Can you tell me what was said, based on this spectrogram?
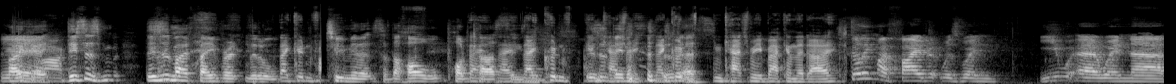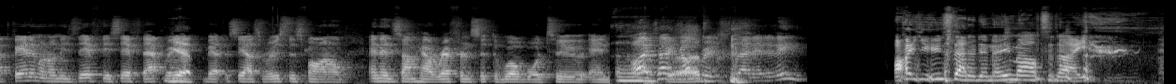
Yeah. okay, this is this is my favorite little They couldn't fucking, two minutes of the whole podcast they, season. they couldn't fucking This has catch been- me. They couldn't Yes. fucking catch me back in the day. I still think my favourite was when you uh, when uh, Phantom went on his F this F that rant Yep. about the South Roosters final, and then somehow referenced it to World War Two. And I take God. umbrage to that editing. I used that in an email today.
